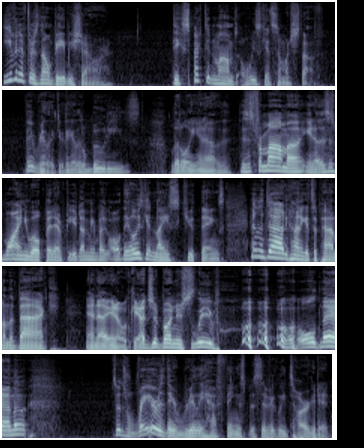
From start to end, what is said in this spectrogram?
even if there's no baby shower, the expectant moms always get so much stuff. They really do. They get little booties, little, you know, this is for mama, you know, this is wine you open after you're done. I mean, like, oh, they always get nice, cute things. And the dad kind of gets a pat on the back and, uh, you know, catch up on your sleep, old man. So it's rare they really have things specifically targeted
